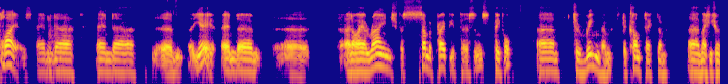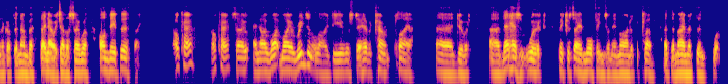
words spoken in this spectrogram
players, and mm-hmm. and um, yeah, and um, uh, and I arrange for some appropriate persons, people, um, to ring them, to contact them, uh, making sure they've got the number. They know each other so well on their birthday. Okay. Okay. So, and I my original idea was to have a current player uh, do it. Uh, that hasn't worked, because they have more things on their mind at the club at the moment than what,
